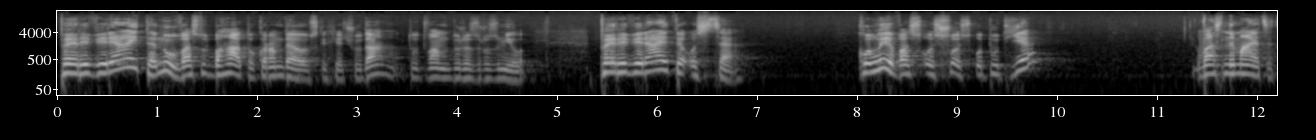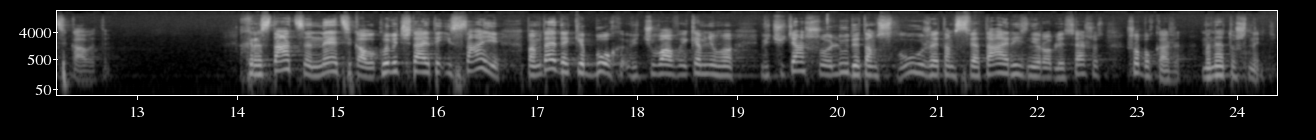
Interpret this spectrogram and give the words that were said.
перевіряйте, ну, у вас тут багато корамдеовських, я чув, да? тут вам дуже зрозуміло. Перевіряйте ось це. Коли у вас ось щось отут є, вас не має це цікавити. Христа це не цікаво. Коли ви читаєте Ісаї, пам'ятаєте, яке Бог відчував, яке в нього відчуття, що люди там служать, там свята різні роблять, все щось. Що Бог каже? Мене тошнить.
